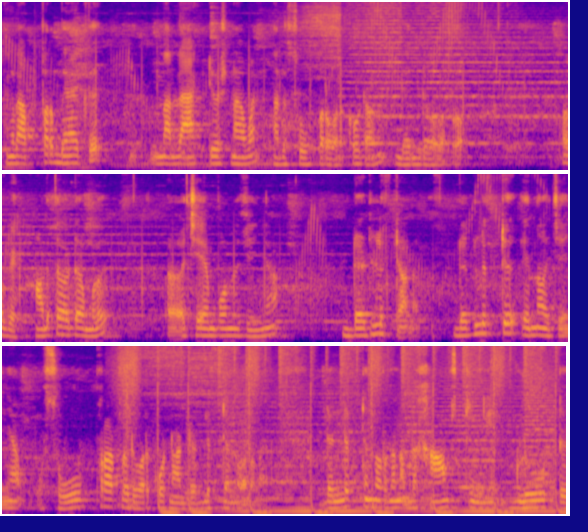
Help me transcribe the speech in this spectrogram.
നിങ്ങളുടെ അപ്പർ ബാക്ക് നല്ല ആക്ടിവേഷൻ ആവാൻ നല്ല സൂപ്പർ വർക്കൗട്ടാണ് ബെൻഡ് ഓവർ റോ ഓക്കെ അടുത്തതായിട്ട് നമ്മൾ ചെയ്യാൻ പോകുന്നത് വെച്ച് കഴിഞ്ഞാൽ ഡെഡ് ലിഫ്റ്റാണ് ഡെഡ് ലിഫ്റ്റ് എന്ന് വെച്ച് കഴിഞ്ഞാൽ സൂപ്പറായിട്ടുള്ളൊരു വർക്കൗട്ടാണ് ഡെഡ് ലിഫ്റ്റ് എന്ന് പറയുന്നത്. ഡെഡ് ലിഫ്റ്റ് എന്ന് പറഞ്ഞാൽ നമ്മുടെ ഹാംസ്ട്രിങ് ഗ്ലൂട്ട്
